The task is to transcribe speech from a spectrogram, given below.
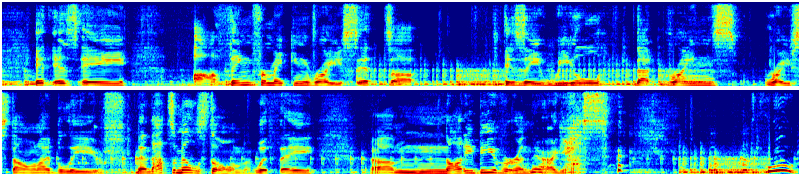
It is a uh, thing for making rice. It uh, is a wheel that grinds down, I believe. And that's a millstone with a um, naughty beaver in there, I guess. Woo!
